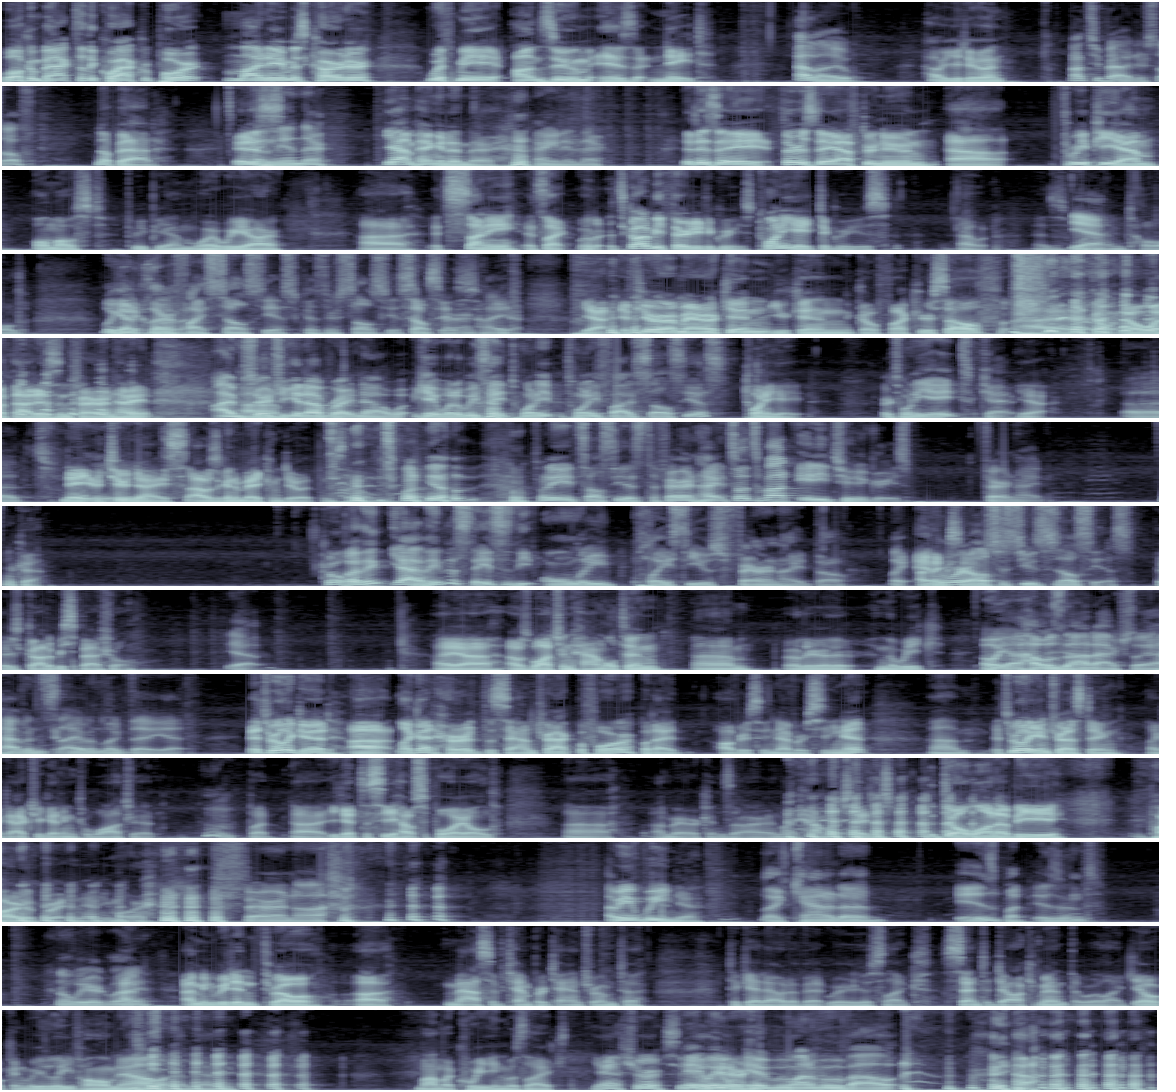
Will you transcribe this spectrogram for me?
Welcome back to the Quack Report. My name is Carter. With me on Zoom is Nate. Hello. How are you doing? Not too bad yourself. Not bad. It is. Hanging in there. Yeah, I'm hanging in there. Hanging in there. it is a Thursday afternoon, uh, 3 p.m. almost 3 p.m. where we are. Uh, it's sunny. It's like it's got to be 30 degrees, 28 degrees out, as Yeah. what I'm told. We got to clarify Celsius because there's Celsius, Celsius. and Fahrenheit. Yeah. yeah, if you're American, you can go fuck yourself. I don't know what that is in Fahrenheit. I'm searching it up right now. Okay, what did we say? 20, 25 Celsius 28. or 28? Okay. Yeah. Uh, Nate, you're too nice. I was going to make him do it themselves. 20 28 Celsius to Fahrenheit. So it's about 82 degrees Fahrenheit. okay. Cool. But I think, yeah, I think the States is the only place to use Fahrenheit, though. Like I everywhere so. else just use Celsius. There's got to be special. Yeah. I uh, I was watching Hamilton um, earlier in the week. Oh yeah, how was Yeah. that actually? I haven't I haven't looked at it yet. It's really good. Uh, like I'd heard the soundtrack before, but I'd obviously never seen it. Um, it's really interesting, like actually getting to watch it. But uh, you get to see how spoiled uh, Americans are and like how much they just don't want to be part of Britain anymore. Fair enough. I mean, we yeah, like Canada is but isn't in a weird way. I, I mean, we didn't throw a massive temper tantrum to to get out of it. We were just like sent a document that we're like, "Yo, can we leave home now?" And then Mama Queen was like, "Yeah, sure. See hey, you we, later." hey, we want to move out.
